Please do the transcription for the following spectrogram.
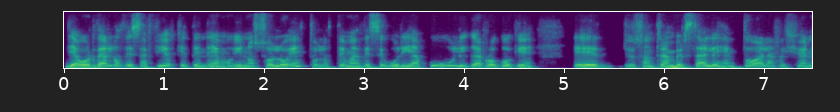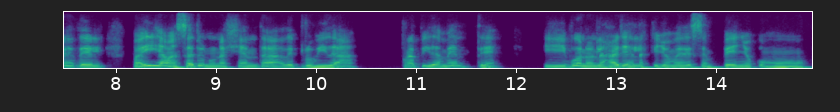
y abordar los desafíos que tenemos, y no solo esto, los temas de seguridad pública, Rocco, que eh, son transversales en todas las regiones del país, avanzar en una agenda de probidad rápidamente, y bueno, en las áreas en las que yo me desempeño como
